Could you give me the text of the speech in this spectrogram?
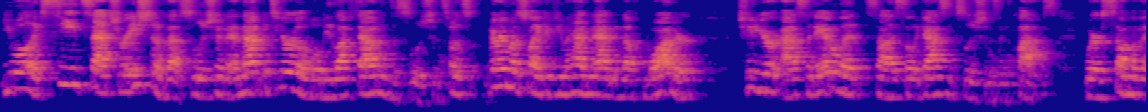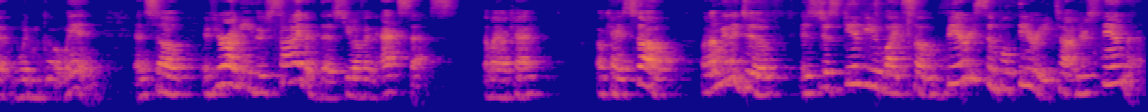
you will exceed saturation of that solution, and that material will be left out of the solution. So it's very much like if you hadn't added enough water to your acid salicylic acid solutions in class, where some of it wouldn't go in. And so if you're on either side of this, you have an excess. Am I okay? Okay, so what I'm going to do is just give you like some very simple theory to understand that.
